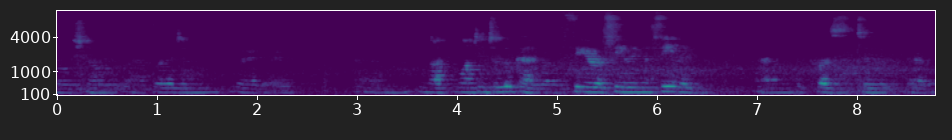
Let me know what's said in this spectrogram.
emotional uh, burden where they're um, not wanting to look at it or fear of feeling a feeling um, because to, they're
